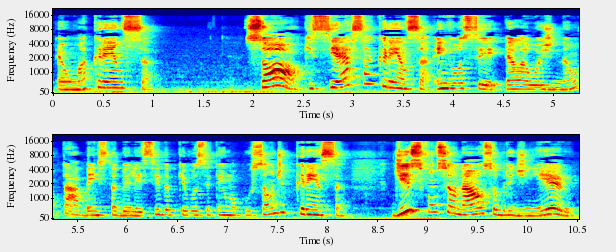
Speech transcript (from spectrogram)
é uma crença. Só que se essa crença em você, ela hoje não está bem estabelecida, porque você tem uma porção de crença disfuncional sobre dinheiro,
